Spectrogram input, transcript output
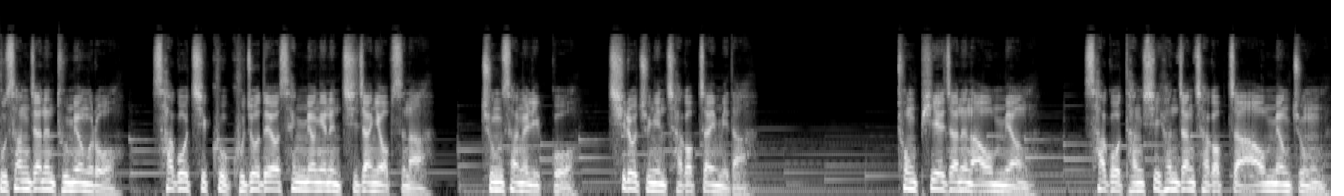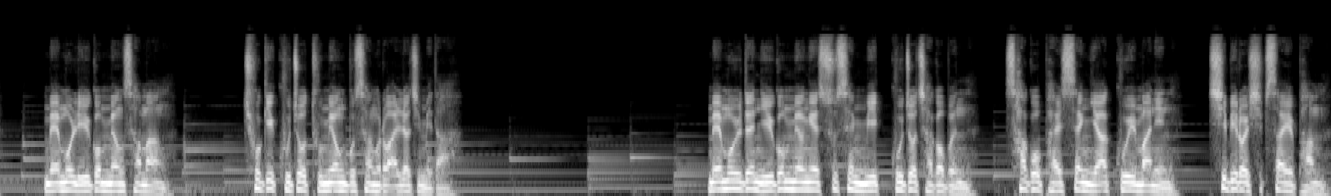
부상자는 2명으로 사고 직후 구조되어 생명에는 지장이 없으나 중상을 입고 치료 중인 작업자입니다. 총 피해자는 9명, 사고 당시 현장 작업자 9명 중 매몰 7명 사망, 초기 구조 2명 부상으로 알려집니다. 매몰된 7명의 수색 및 구조 작업은 사고 발생 약 9일 만인 11월 14일 밤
